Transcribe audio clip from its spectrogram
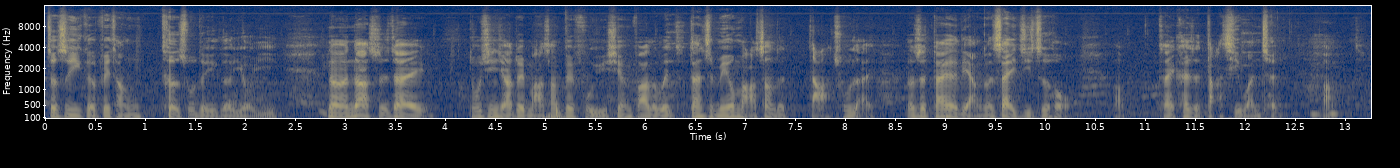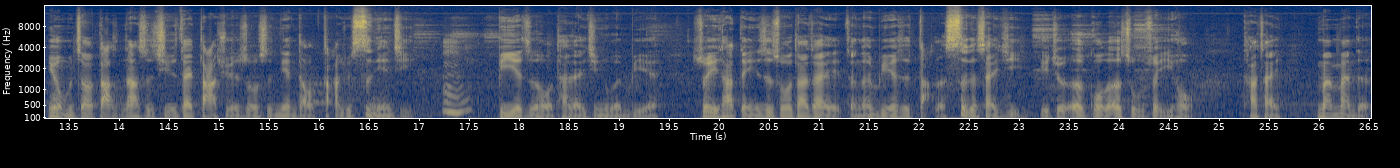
这是一个非常特殊的一个友谊。那那时在独行侠队马上被赋予先发的位置，但是没有马上的打出来，而是待了两个赛季之后啊，才开始大器晚成啊。因为我们知道大那时其实在大学的时候是念到大学四年级，嗯，毕业之后他才进入 NBA，所以他等于是说他在整个 NBA 是打了四个赛季，也就二过了二十五岁以后，他才。慢慢的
